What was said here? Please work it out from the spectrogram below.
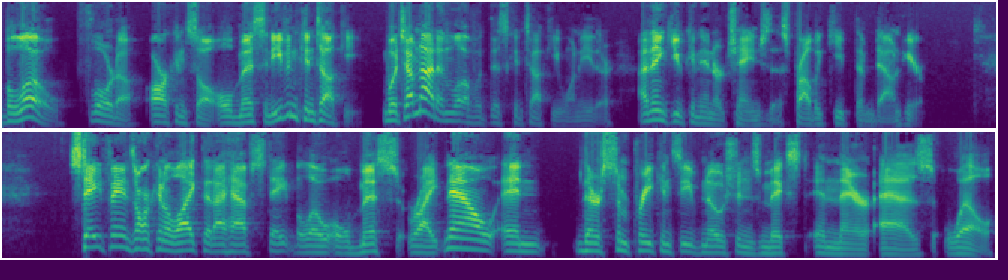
below Florida, Arkansas, Ole Miss, and even Kentucky, which I'm not in love with this Kentucky one either. I think you can interchange this, probably keep them down here. State fans aren't going to like that I have state below Ole Miss right now. And there's some preconceived notions mixed in there as well.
